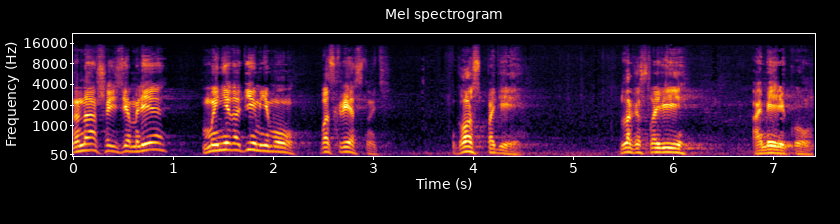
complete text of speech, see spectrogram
на нашей земле мы не дадим ему воскреснуть. Господи, благослови Америку.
